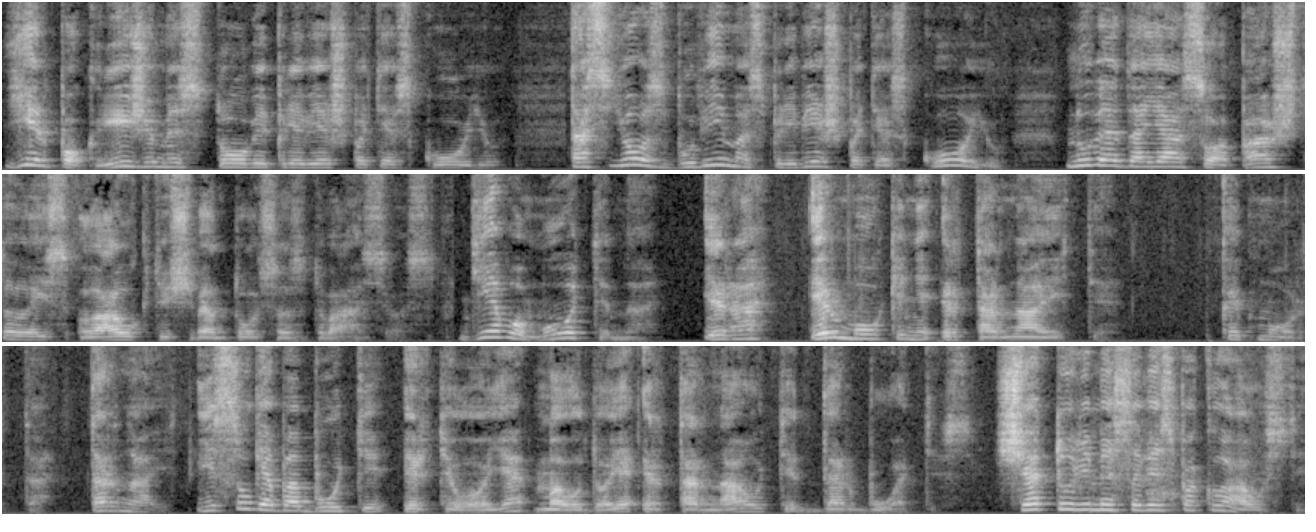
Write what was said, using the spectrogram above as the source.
ji ir po kryžiumi stovi prie viešpatės kojų. Tas jos buvimas prie viešpatės kojų nuveda ją su apaštalais laukti šventosios dvasios. Dievo motina yra ir mokinė, ir tarnaitė, kaip Morta, tarnaitė. Jis sugeba būti ir tyloje, maldoje, ir tarnauti, darbuotis. Čia turime savęs paklausti,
